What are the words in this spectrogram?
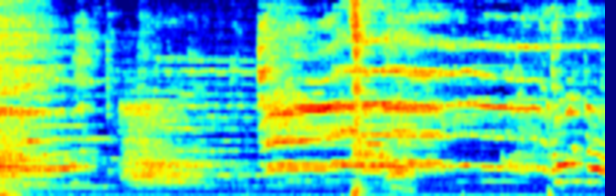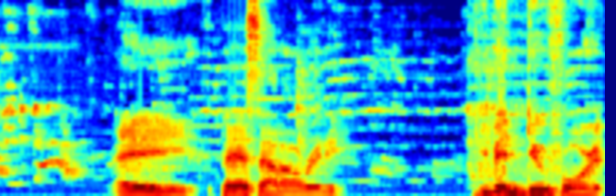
Hey, pass out already. You've been due for it.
